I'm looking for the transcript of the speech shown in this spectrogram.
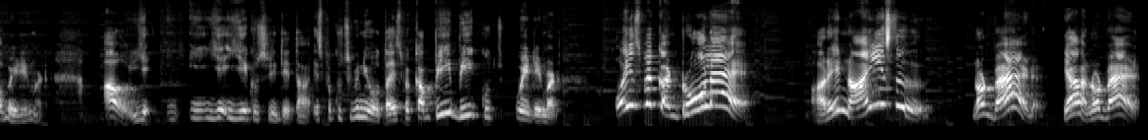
मिनट आओ, ये ये ये कुछ नहीं देता, इस पर कुछ भी नहीं होता, इस पर कभी भी कुछ वेट मिनट ओ, इस पर कंट्रोल है. अरे nice not bad yeah not bad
